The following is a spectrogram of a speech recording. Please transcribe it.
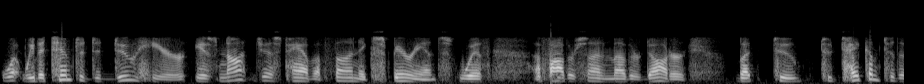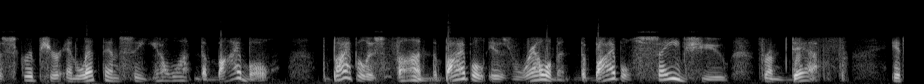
what we've attempted to do here is not just have a fun experience with a father, son, mother, daughter, but to to take them to the scripture and let them see, you know what, the Bible the Bible is fun. The Bible is relevant. The Bible saves you from death. It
